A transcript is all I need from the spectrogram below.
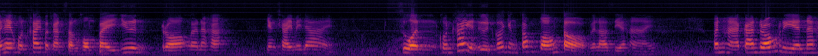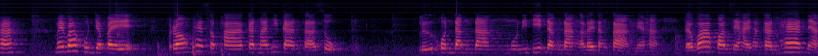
ยให้คนไข้ประกันสังคมไปยื่นร้องแล้วนะคะ ยังใช้ไม่ได้ ส่วนคนไข้อื่นๆ ก็ยังต้องฟ้องต่อเวลาเสียหาย ปัญหาการร้องเรียนนะคะ ไม่ว่าคุณจะไปร้องแพทยสภากันมาที่การสาธารณสุข หรือคนดังๆ มูลนิธิดัง ๆ อะไรต่างๆเนี่ยค่ะแต่ว่าความเสียหายทางการแพทย์เนี่ย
